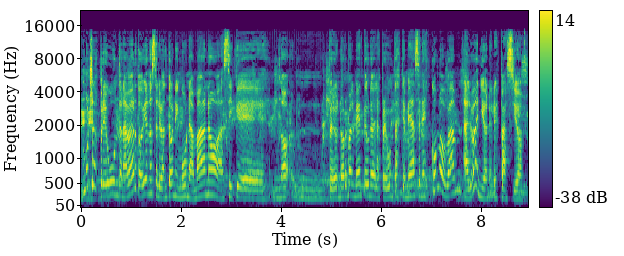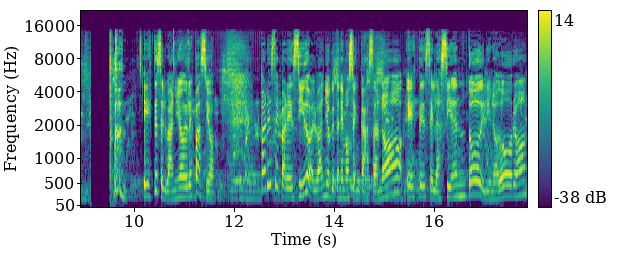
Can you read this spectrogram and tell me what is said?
Muchos preguntan, a ver, todavía no se levantó ninguna mano, así que no, mm, pero normalmente una de las preguntas que me hacen es ¿cómo van al baño en el espacio? Este es el baño del espacio. Parece parecido al baño que tenemos en casa, ¿no? Este es el asiento del inodoro.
